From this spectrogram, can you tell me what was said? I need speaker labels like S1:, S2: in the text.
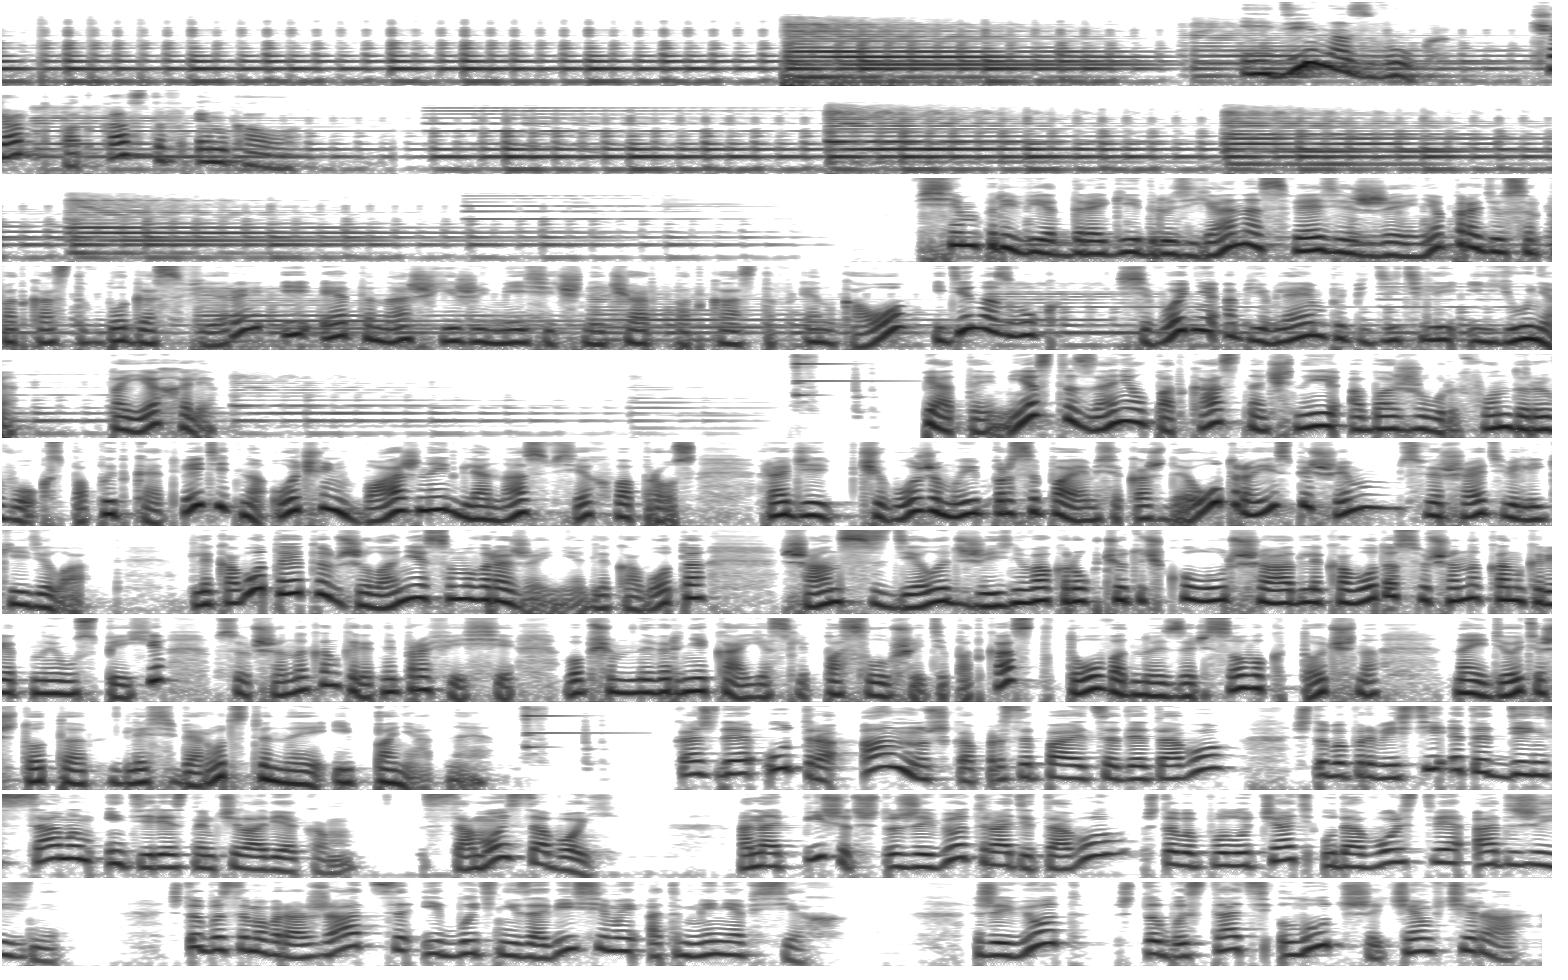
S1: Иди на звук. Чарт подкастов НКО. Всем привет, дорогие друзья! На связи Женя, продюсер подкастов Благосферы, и это наш ежемесячный чарт подкастов НКО «Иди на звук». Сегодня объявляем победителей июня. Поехали! Пятое место занял подкаст «Ночные абажуры» фонда «Рывок» с попыткой ответить на очень важный для нас всех вопрос, ради чего же мы просыпаемся каждое утро и спешим совершать великие дела. Для кого-то это желание самовыражения, для кого-то шанс сделать жизнь вокруг чуточку лучше, а для кого-то совершенно конкретные успехи в совершенно конкретной профессии. В общем, наверняка, если послушаете подкаст, то в одной из зарисовок точно найдете что-то для себя родственное и понятное.
S2: Каждое утро Аннушка просыпается для того, чтобы провести этот день с самым интересным человеком – с самой собой. Она пишет, что живет ради того, чтобы получать удовольствие от жизни, чтобы самовыражаться и быть независимой от мнения всех. Живет, чтобы стать лучше, чем вчера,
